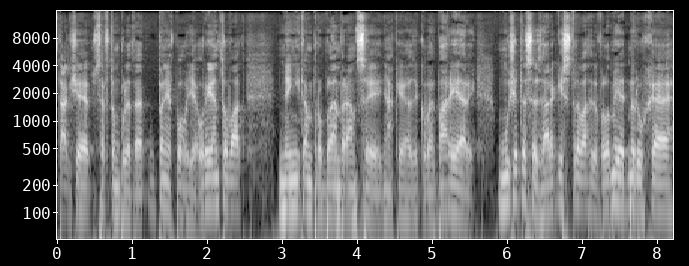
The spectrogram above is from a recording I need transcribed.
takže se v tom budete úplně v pohodě orientovat. Není tam problém v rámci nějaké jazykové bariéry. Můžete se zaregistrovat, je to velmi jednoduché,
